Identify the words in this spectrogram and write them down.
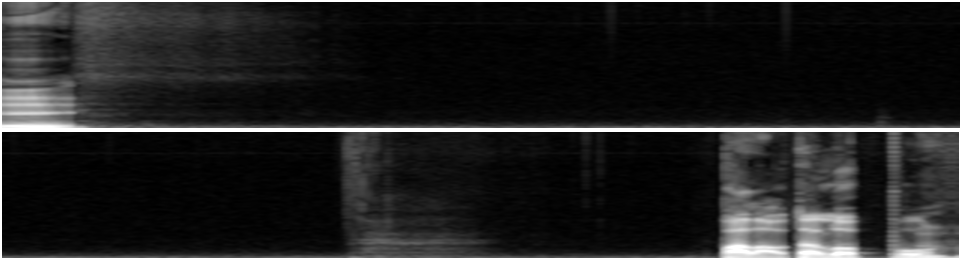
Hmm. Palautan loppuun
